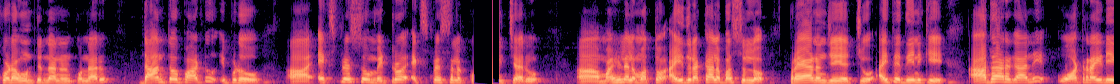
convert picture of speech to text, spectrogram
కూడా ఉంటుందని అనుకున్నారు. దాంతోపాటు ఇప్పుడు ఆ, ఎక్స్ప్రెస్ మెట్రో ఎక్స్ప్రెస్లకు ఇచ్చారు. మహిళలు మొత్తం ఐదు రకాల బస్సుల్లో ప్రయాణం చేయొచ్చు. అయితే దీనికి ఆధార్ కానీ ఓటర్ ఐడి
